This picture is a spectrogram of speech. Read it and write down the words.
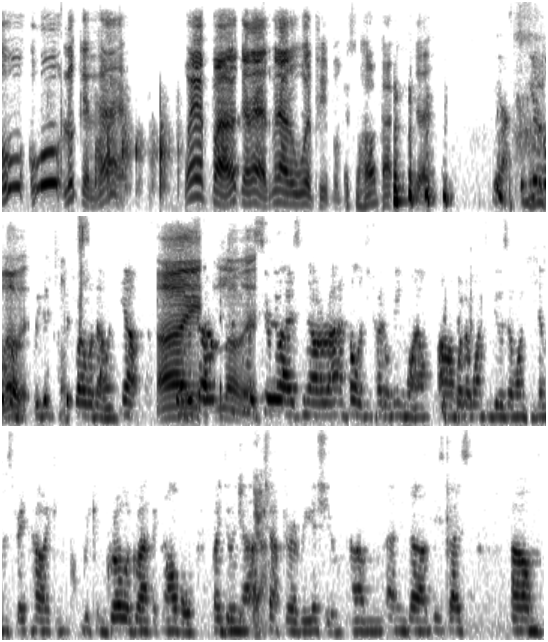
Ooh, ooh, look at that. Wepa, look at that. It's made out of wood, people. It's a hardback. Yeah. Yeah, it's a beautiful Love book. it. We did, did well with that one. Yeah. I it was, uh, love it it. serialized in our uh, anthology title. Meanwhile, uh, what I want to do is I want to demonstrate how I can we can grow a graphic novel by doing a, Yeah. a chapter every issue. Um, and uh, these guys um,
